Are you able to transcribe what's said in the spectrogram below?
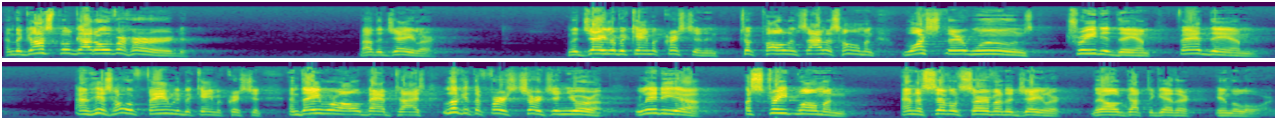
And the gospel got overheard by the jailer. And The jailer became a Christian and took Paul and Silas home and washed their wounds, treated them, fed them, and his whole family became a Christian, and they were all baptized. Look at the first church in Europe Lydia, a street woman, and a civil servant, a jailer. They all got together in the Lord.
